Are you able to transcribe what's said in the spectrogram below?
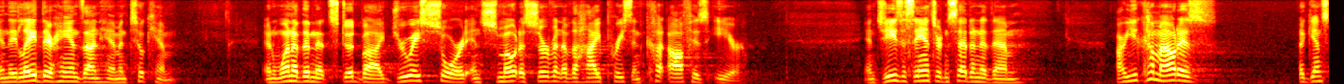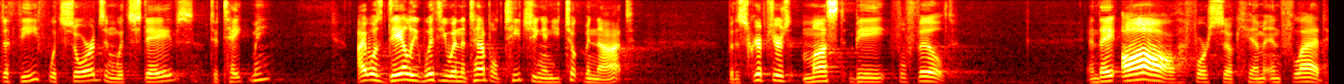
And they laid their hands on him and took him. And one of them that stood by drew a sword and smote a servant of the high priest and cut off his ear. And Jesus answered and said unto them, Are you come out as against a thief with swords and with staves to take me? I was daily with you in the temple teaching, and you took me not. But the scriptures must be fulfilled. And they all forsook him and fled.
